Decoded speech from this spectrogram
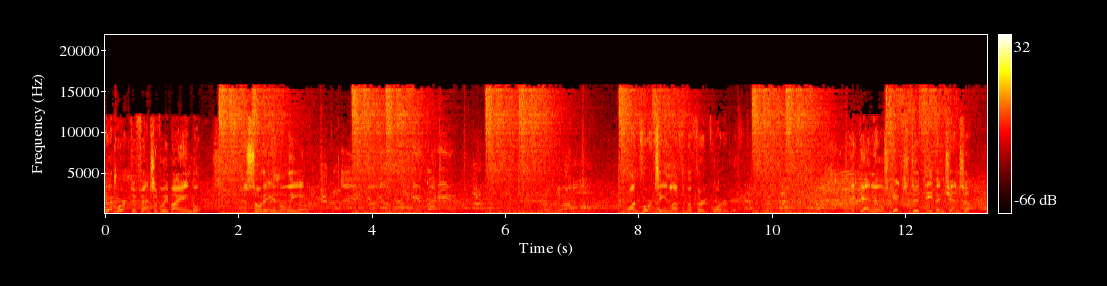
Good work defensively by Ingles. Minnesota in the lead. 114 left in the third quarter. McDaniels kicks to DiVincenzo.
